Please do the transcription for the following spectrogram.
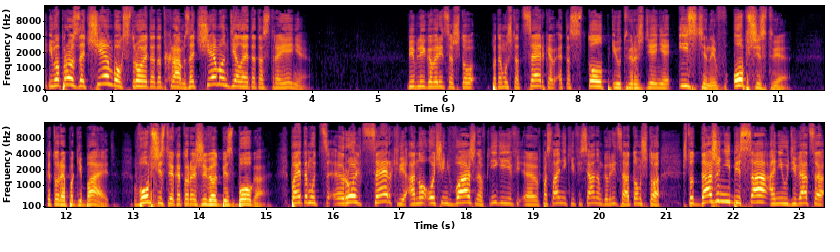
И вопрос, зачем Бог строит этот храм, зачем Он делает это строение? В Библии говорится, что потому что церковь – это столб и утверждение истины в обществе, которое погибает в обществе, которое живет без Бога. Поэтому роль церкви, она очень важна. В книге, э, в послании к Ефесянам говорится о том, что, что даже небеса, они удивятся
